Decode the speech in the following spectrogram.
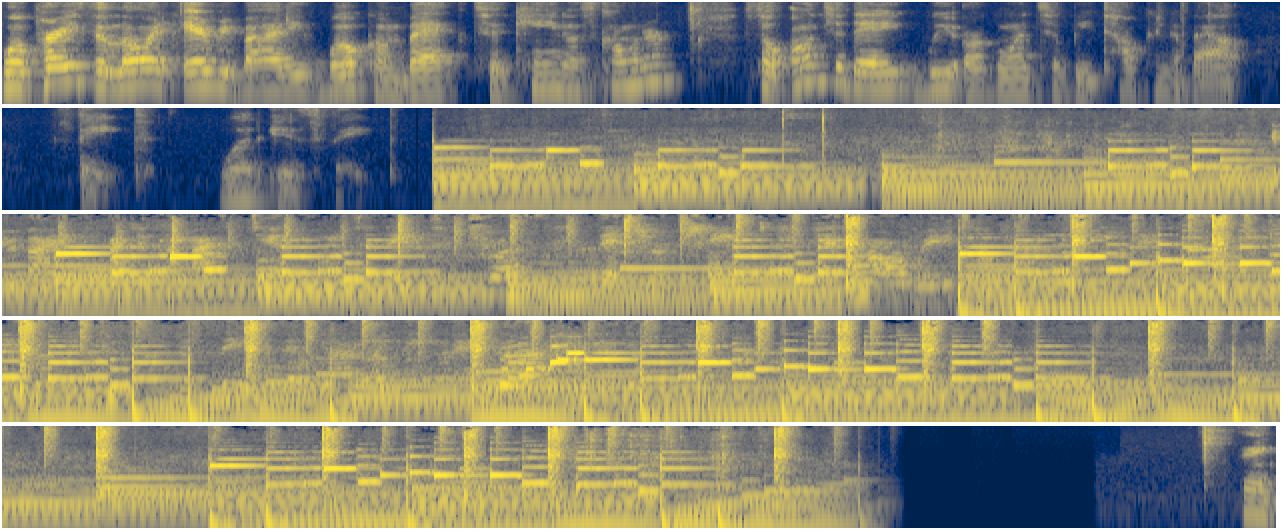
Well, praise the Lord, everybody. Welcome back to Keena's Corner. So, on today, we are going to be talking about faith. What is faith?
